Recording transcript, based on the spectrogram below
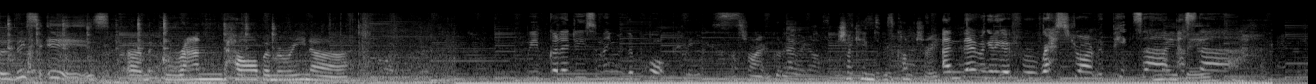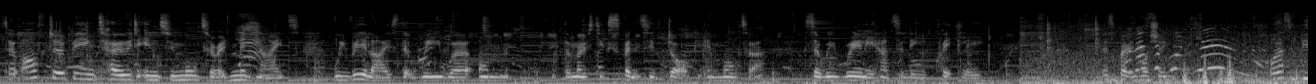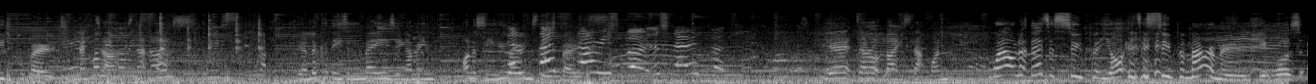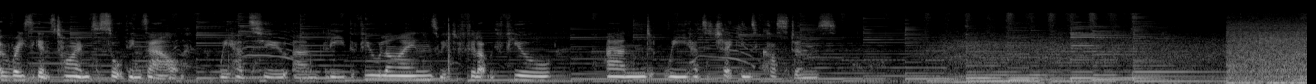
So this is um, Grand Harbour Marina. We've got to do something with the port police. That's right. We've got to check into this country. And then we're going to go for a restaurant with pizza, Maybe. pasta. So after being towed into Malta at midnight, we realised that we were on the most expensive dock in Malta. So we really had to leave quickly. There's a boat washing. Oh, that's a beautiful boat. Meta. Isn't that nice? Yeah, look at these amazing. I mean, honestly, who owns these boats? Barry's boat. That's Barry's boat. Yeah, Darrell likes that one. Wow, look, there's a super yacht. It's a super Maramoo. It was a race against time to sort things out. We had to um, bleed the fuel lines, we had to fill up with fuel, and we had to check into customs.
